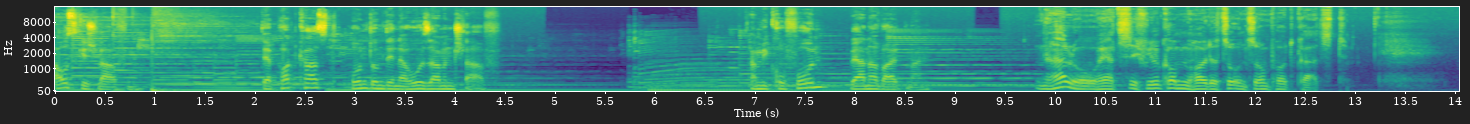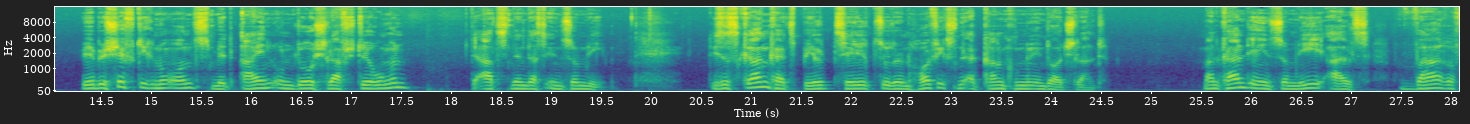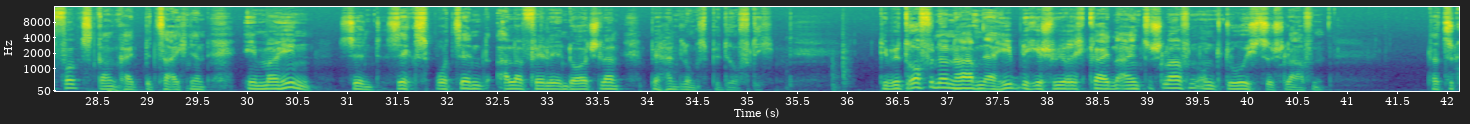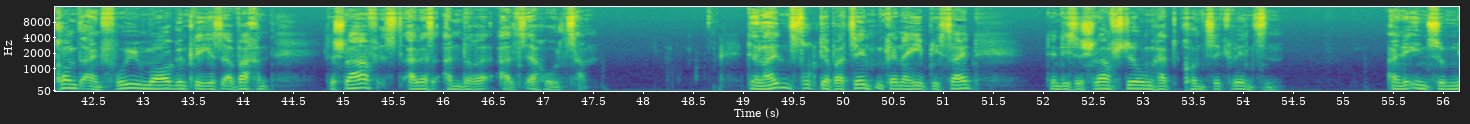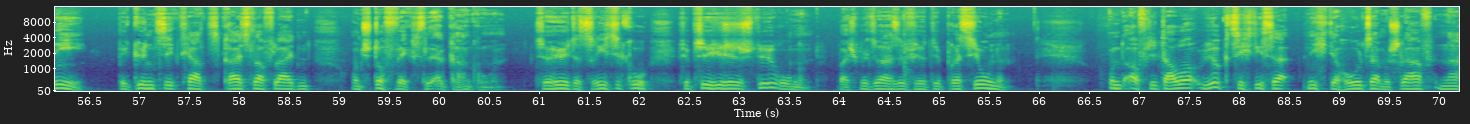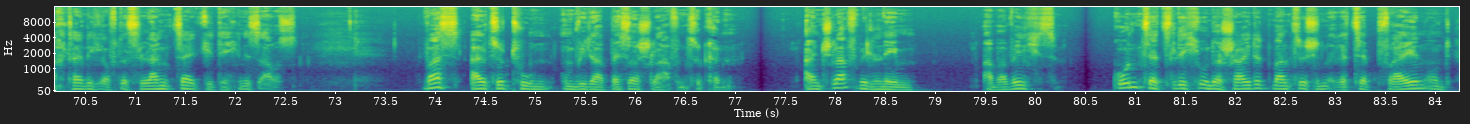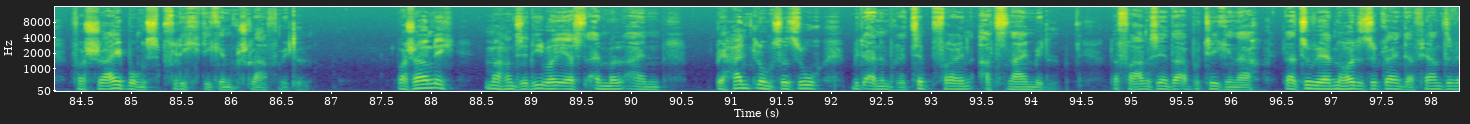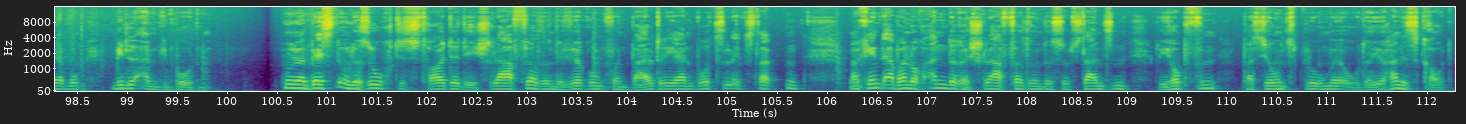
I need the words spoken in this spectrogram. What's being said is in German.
Ausgeschlafen. Der Podcast rund um den erholsamen Schlaf. Am Mikrofon Werner Waldmann. Hallo, herzlich willkommen heute zu unserem Podcast. Wir beschäftigen uns mit Ein- und Durchschlafstörungen. Der Arzt nennt das Insomnie. Dieses Krankheitsbild zählt zu den häufigsten Erkrankungen in Deutschland. Man kann die Insomnie als wahre Volkskrankheit bezeichnen. Immerhin sind 6% aller Fälle in Deutschland behandlungsbedürftig. Die Betroffenen haben erhebliche Schwierigkeiten einzuschlafen und durchzuschlafen. Dazu kommt ein frühmorgendliches Erwachen. Der Schlaf ist alles andere als erholsam. Der Leidensdruck der Patienten kann erheblich sein, denn diese Schlafstörung hat Konsequenzen. Eine Insomnie begünstigt Herz-Kreislauf-Leiden und Stoffwechselerkrankungen. Sie erhöht das Risiko für psychische Störungen, beispielsweise für Depressionen. Und auf die Dauer wirkt sich dieser nicht erholsame Schlaf nachteilig auf das Langzeitgedächtnis aus. Was also tun, um wieder besser schlafen zu können? Ein Schlafmittel nehmen. Aber welches? Grundsätzlich unterscheidet man zwischen rezeptfreien und verschreibungspflichtigen Schlafmitteln. Wahrscheinlich machen Sie lieber erst einmal einen Behandlungsversuch mit einem rezeptfreien Arzneimittel. Da fragen Sie in der Apotheke nach. Dazu werden heute sogar in der Fernsehwerbung Mittel angeboten. Nun am besten untersucht ist heute die schlaffördernde Wirkung von Baldrian-Wurzelextrakten. Man kennt aber noch andere schlaffördernde Substanzen wie Hopfen, Passionsblume oder Johanniskraut.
